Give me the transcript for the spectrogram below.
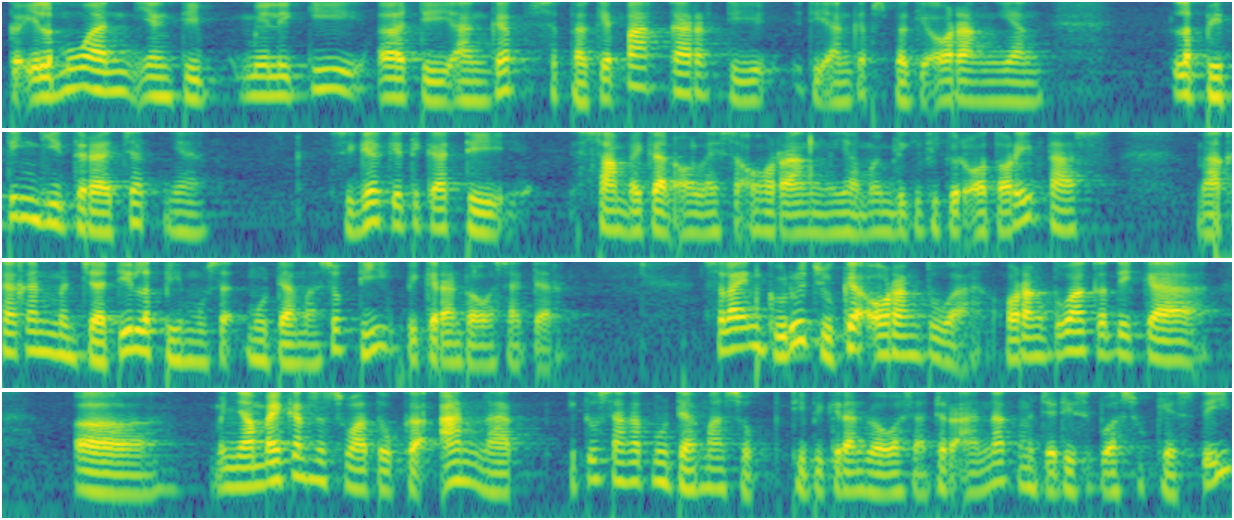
keilmuan yang dimiliki uh, dianggap sebagai pakar, di, dianggap sebagai orang yang lebih tinggi derajatnya. Sehingga ketika di disampaikan oleh seorang yang memiliki figur otoritas, maka akan menjadi lebih mudah masuk di pikiran bawah sadar. Selain guru juga orang tua. Orang tua ketika uh, menyampaikan sesuatu ke anak itu sangat mudah masuk di pikiran bawah sadar anak menjadi sebuah sugesti,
